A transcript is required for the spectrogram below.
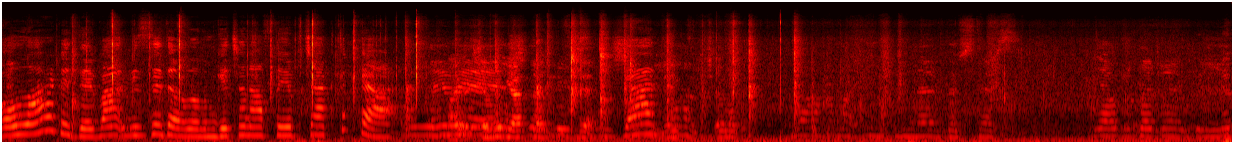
Onlar dedi. Ben bizde de alalım. Geçen hafta yapacaktık ya. Evet. Çabuk yaklaş bize. Gel. Allah'ıma iyi günler göstersin. Yavruların gününü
